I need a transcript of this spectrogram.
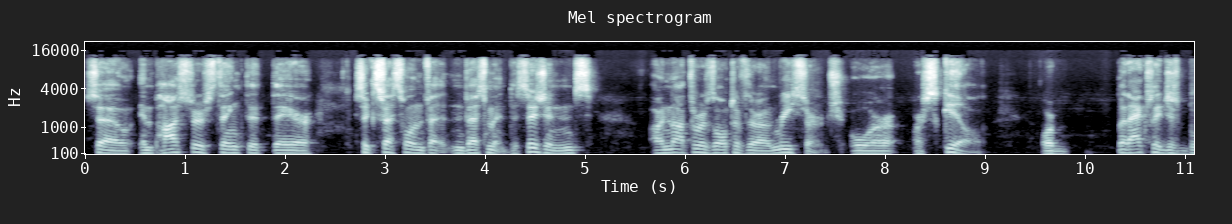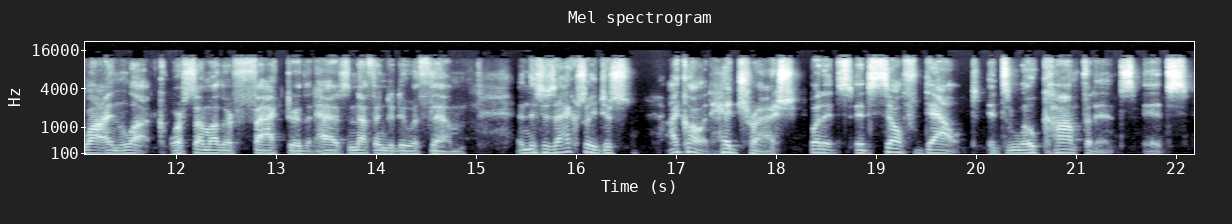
So imposters think that their successful inv- investment decisions are not the result of their own research or or skill or but actually just blind luck or some other factor that has nothing to do with them. And this is actually just I call it head trash, but it's it's self-doubt, it's low confidence, it's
